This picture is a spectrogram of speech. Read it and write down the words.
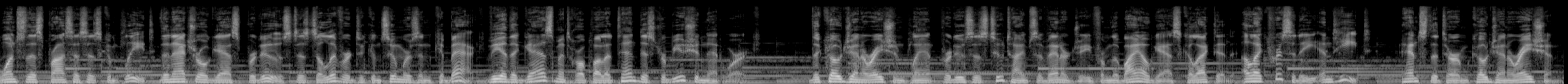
Once this process is complete, the natural gas produced is delivered to consumers in Quebec via the Gaz Métropolitain distribution network. The cogeneration plant produces two types of energy from the biogas collected, electricity and heat, hence the term cogeneration.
